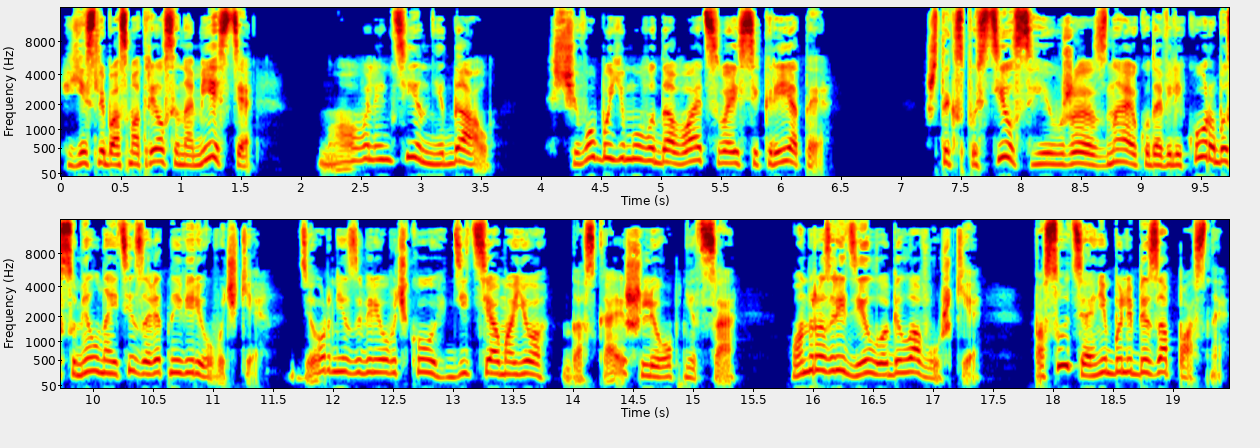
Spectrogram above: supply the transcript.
если бы осмотрелся на месте, но Валентин не дал. С чего бы ему выдавать свои секреты? Штык спустился и, уже зная, куда вели коробы, сумел найти заветные веревочки. Дерни за веревочку, дитя мое, доска и шлепнется. Он разрядил обе ловушки. По сути, они были безопасны.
